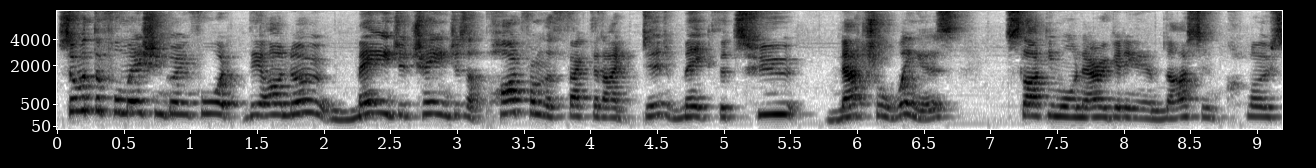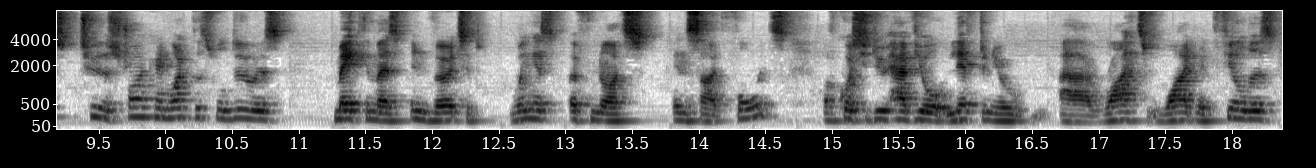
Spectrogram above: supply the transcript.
So with the formation going forward, there are no major changes apart from the fact that I did make the two natural wingers slightly more narrow, getting them nice and close to the striker. And what this will do is make them as inverted wingers, if not inside forwards. Of course, you do have your left and your uh, right wide midfielders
